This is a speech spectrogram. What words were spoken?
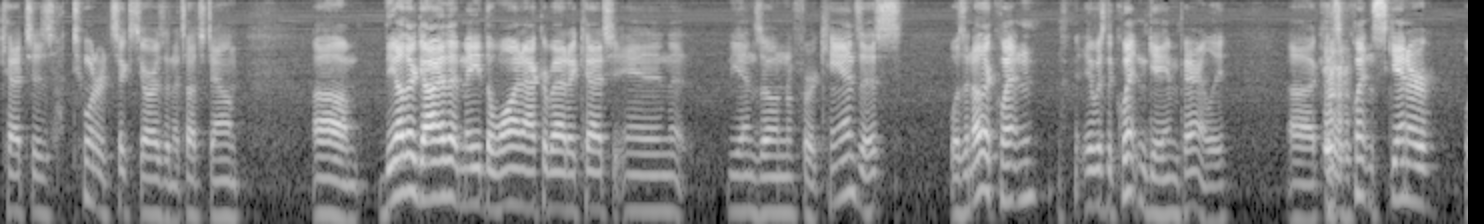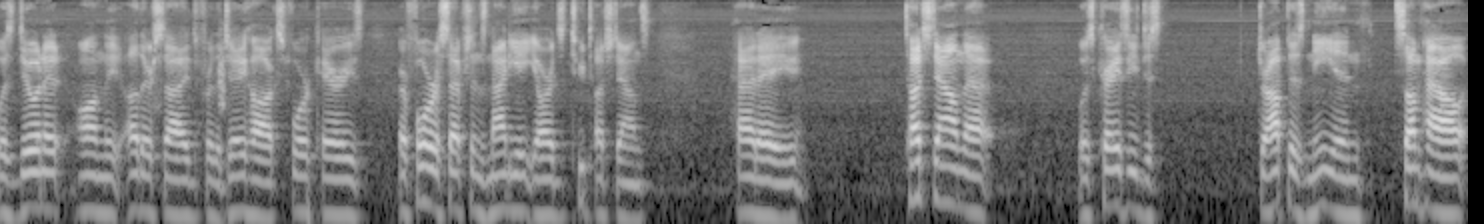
catches, 206 yards, and a touchdown. Um, the other guy that made the one acrobatic catch in the end zone for Kansas was another Quentin. It was the Quentin game apparently, because uh, Quentin Skinner was doing it on the other side for the Jayhawks. Four carries or four receptions, 98 yards, two touchdowns. Had a touchdown that was crazy. Just dropped his knee in somehow.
